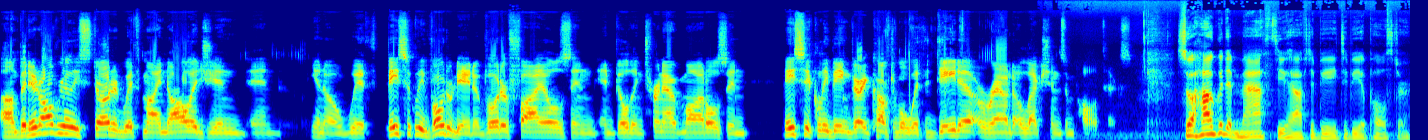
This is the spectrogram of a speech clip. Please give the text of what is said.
Um, but it all really started with my knowledge in, and you know, with basically voter data, voter files, and, and building turnout models, and basically being very comfortable with data around elections and politics. So, how good at math do you have to be to be a pollster?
